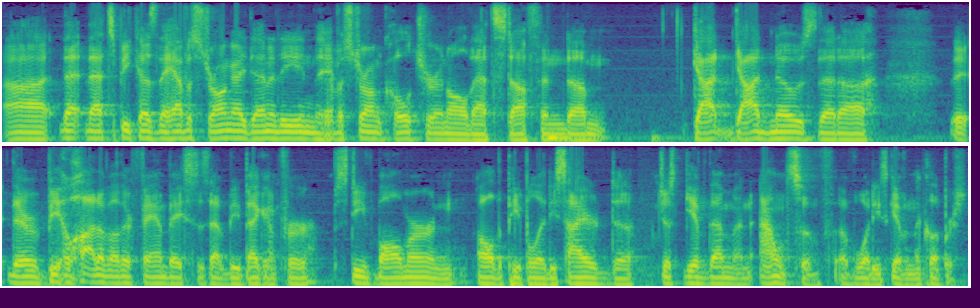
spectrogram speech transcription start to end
uh, that that's because they have a strong identity and they have a strong culture and all that stuff. And um, God God knows that uh, there would be a lot of other fan bases that would be begging for Steve Ballmer and all the people that he's hired to just give them an ounce of, of what he's given the Clippers.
